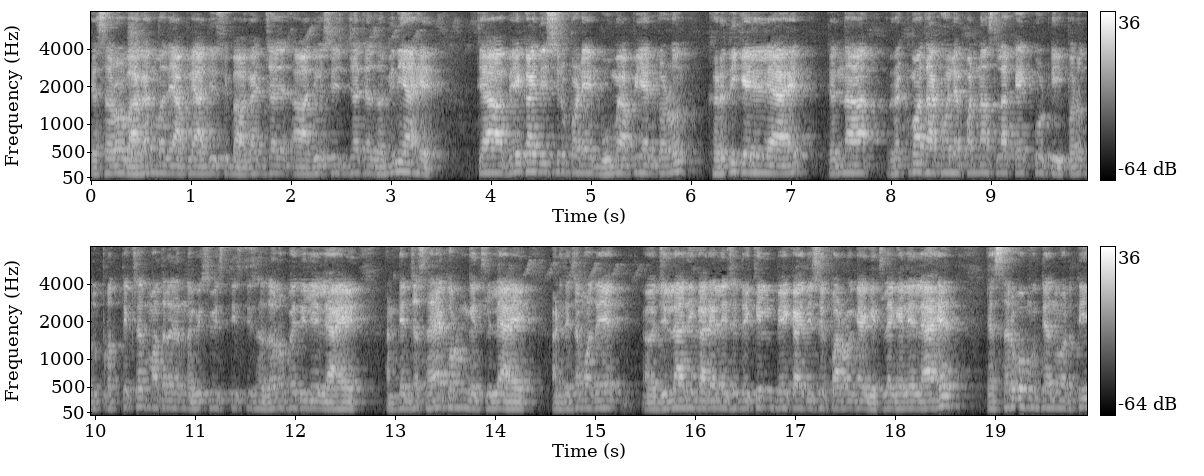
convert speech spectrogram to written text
या सर्व भागांमध्ये आपल्या आदिवासी भागांच्या आदिवासींच्या ज्या जमिनी आहेत त्या बेकायदेशीरपणे भूमाफियांकडून खरेदी केलेल्या आहेत. त्यांना रकमा दाखवल्या पन्नास लाख एक कोटी परंतु प्रत्यक्षात मात्र त्यांना वीस वीस तीस तीस हजार रुपये दिलेले आहे आणि त्यांच्या सह्या करून घेतलेल्या आहे. आणि त्याच्यामध्ये जिल्हाधिकार्यालयाचे देखील बेकायदेशीर परवानग्या घेतल्या गेलेल्या आहेत. या सर्व मुद्द्यांवरती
